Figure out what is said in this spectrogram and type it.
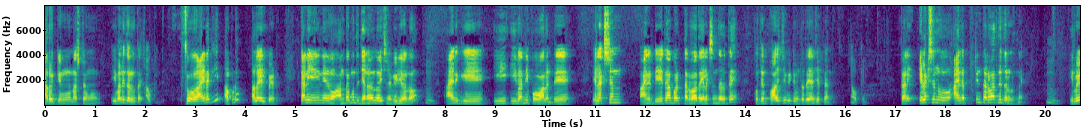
ఆరోగ్యము నష్టము ఇవన్నీ జరుగుతాయి. సో ఆయనకి అప్పుడు అలా వెళ్ళిపోయాడు. కానీ నేను అంతకుముందు జనవరిలో ఇచ్చిన వీడియోలో ఆయనకి ఈ ఇవన్నీ పోవాలంటే ఎలక్షన్ ఆయన డేట్ ఆఫ్ బర్త్ తర్వాత ఎలక్షన్ జరిగితే కొంచెం పాజిటివిటీ ఉంటుంది అని చెప్పాను. ఓకే. కానీ ఎలక్షన్ ఆయన పుట్టిన తర్వాతనే జరుగుతున్నాయి. ఇరవై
